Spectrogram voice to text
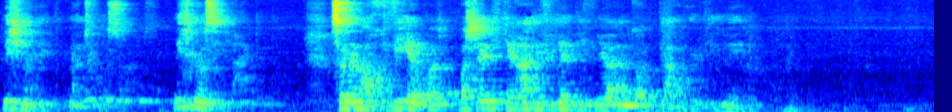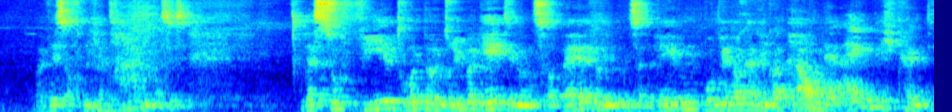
Nicht nur die Natur seufzt, nicht nur sie leidet, sondern auch wir, wahrscheinlich gerade wir, die wir an Gott glauben im Leben. Weil wir es oft nicht ertragen, dass es dass so viel drunter und drüber geht in unserer Welt und in unserem Leben, wo wir doch an den Gott glauben, der eigentlich könnte.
